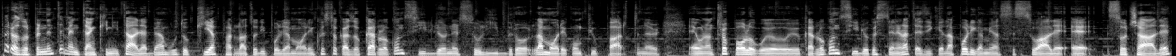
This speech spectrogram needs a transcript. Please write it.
Però sorprendentemente anche in Italia abbiamo avuto chi ha parlato di poliamore, in questo caso Carlo Consiglio nel suo libro L'amore con più partner. È un antropologo, eh, Carlo Consiglio, che sostiene la tesi che la poligamia sessuale e sociale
